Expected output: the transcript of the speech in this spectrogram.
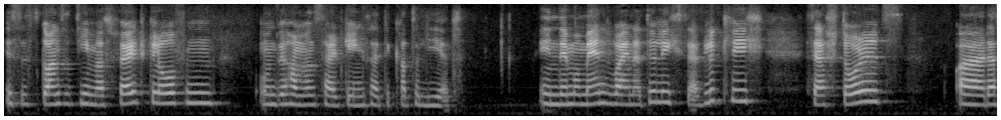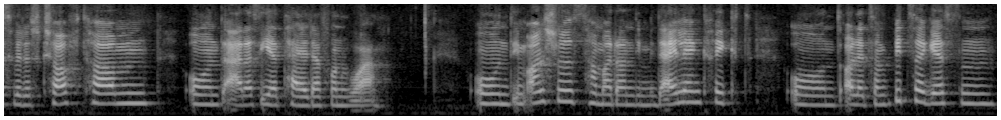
ist das ganze Team aufs Feld gelaufen und wir haben uns halt gegenseitig gratuliert. In dem Moment war ich natürlich sehr glücklich, sehr stolz, äh, dass wir das geschafft haben und auch, dass ich ein Teil davon war. Und im Anschluss haben wir dann die Medaillen gekriegt und alle zusammen Pizza gegessen,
